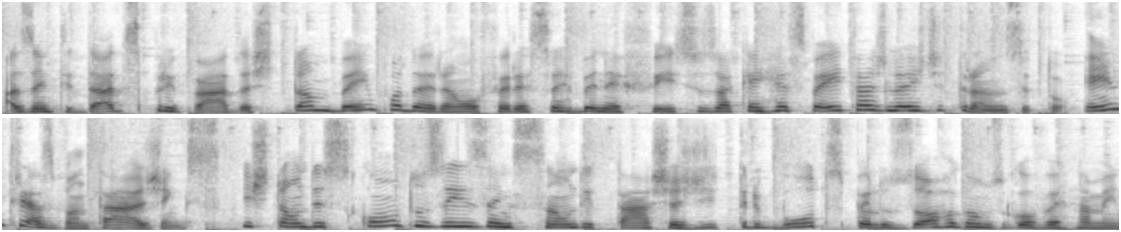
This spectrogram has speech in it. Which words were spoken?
as entidades privadas também poderão oferecer benefícios a quem respeita as leis de trânsito. Entre as vantagens estão descontos e isenção de taxas de tributos pelos órgãos governamentais,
